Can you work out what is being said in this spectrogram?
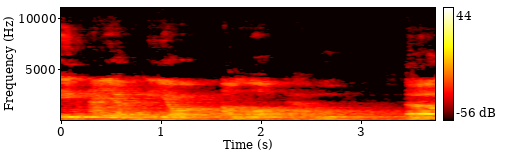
Ing ayat iya Allah dawuh eh,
